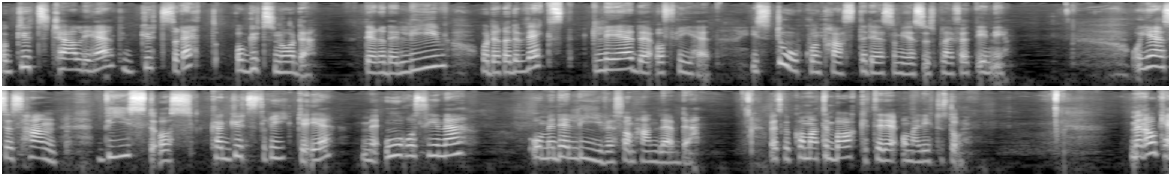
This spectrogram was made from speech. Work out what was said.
av Guds kjærlighet, Guds rett og Guds nåde. Der er det liv, og der er det vekst, glede og frihet i stor kontrast til det som Jesus ble født inn i. Og Jesus han viste oss hva Guds rike er, med ordene sine og med det livet som han levde. Og Jeg skal komme tilbake til det om en liten stund. Men OK,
